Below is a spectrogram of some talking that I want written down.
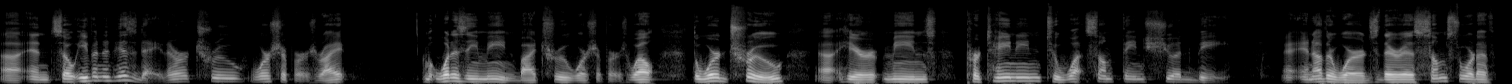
Uh, and so, even in his day, there are true worshipers, right? But what does he mean by true worshipers? Well, the word true uh, here means pertaining to what something should be. In other words, there is some sort of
